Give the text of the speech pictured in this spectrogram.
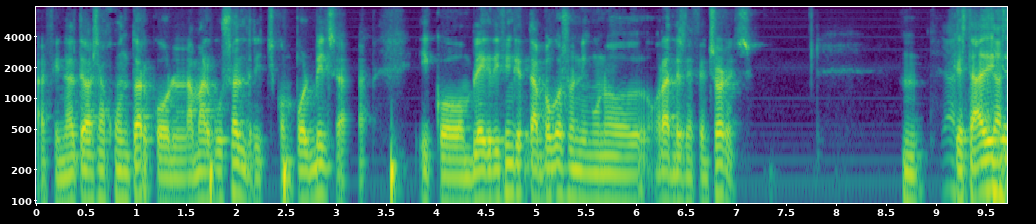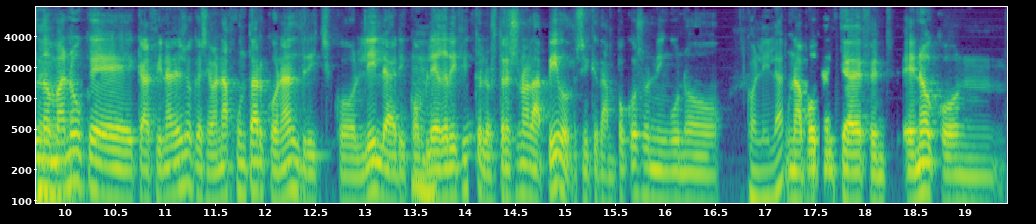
al final te vas a juntar con la Marcus Aldrich, con Paul Millsap y con Blake Griffin, que tampoco son ninguno grandes defensores. Mm. que estaba diciendo Manu que, al final eso, que se van a juntar con Aldrich, con Lillard y con mm. Blake Griffin, que los tres son a la pivot, así que tampoco son ninguno ¿Con Lillard? una potencia defensiva. Eh, no, con,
